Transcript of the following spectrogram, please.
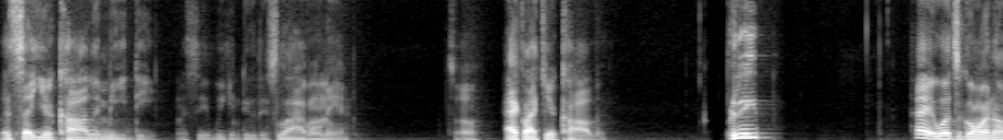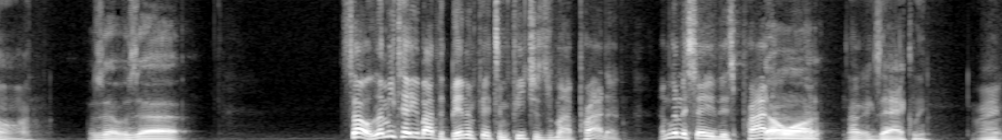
Let's say you're calling me, D. Let's see if we can do this live on air. So act like you're calling. Bleep. Hey, what's going on? What's up? What's up? So let me tell you about the benefits and features of my product. I'm going to say this product. Don't want it. Not exactly. Right.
